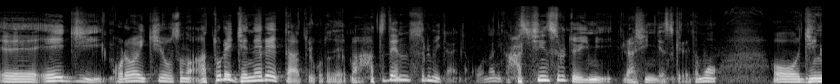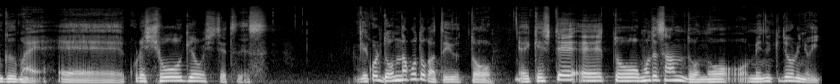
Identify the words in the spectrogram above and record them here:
えー、AG これは一応そのアトレジェネレーターということで、まあ、発電するみたいなこう何か発信するという意味らしいんですけれども神宮前、えー、これ商業施設です。これどんなことかというと、え決して、えーと、表参道の目抜き通りの一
